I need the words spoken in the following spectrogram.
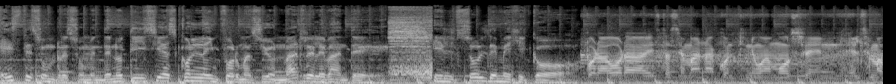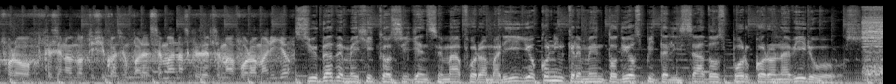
Este es un resumen de noticias con la información más relevante. El Sol de México. Por ahora, esta semana continuamos en el semáforo que se nos notificó hace un par de semanas, que es el semáforo amarillo. Ciudad de México sigue en semáforo amarillo con incremento de hospitalizados por coronavirus.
